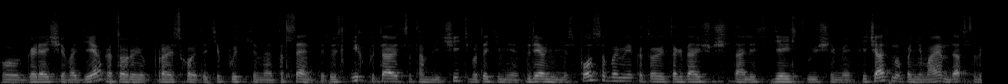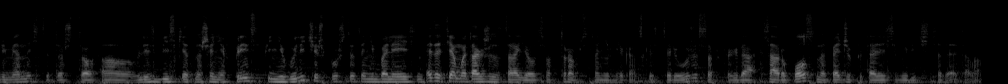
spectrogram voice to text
в горячей воде, в которой происходят эти пытки над пациентами. То есть их пытаются там лечить вот этими древними способами, которые тогда еще считались действующими. Сейчас мы понимаем, да, в современности то, что э, лесбийские отношения в принципе не вылечишь, потому что это не болезнь. Эта тема также затрагивалась во втором сезоне американской истории ужасов, когда Сару Полсон опять же пытались вылечить от этого.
